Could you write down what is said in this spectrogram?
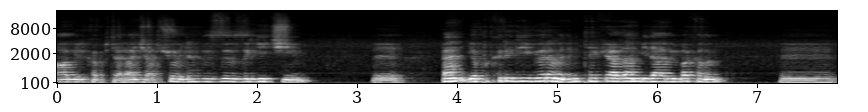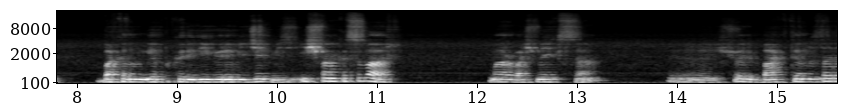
A1 Kapital Acar. Şöyle hızlı hızlı geçeyim. E, ben yapı krediyi göremedim. Tekrardan bir daha bir bakalım. E, bakalım yapı krediyi görebilecek miyiz? İş Bankası var. Marbaş Meksa. E, şöyle baktığımızda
